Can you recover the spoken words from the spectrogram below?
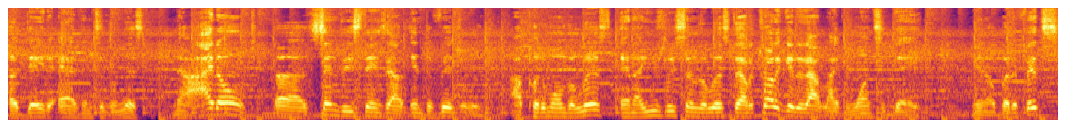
a day to add them to the list. Now, I don't uh, send these things out individually. I put them on the list and I usually send the list out. I try to get it out like once a day, you know, but if it's,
